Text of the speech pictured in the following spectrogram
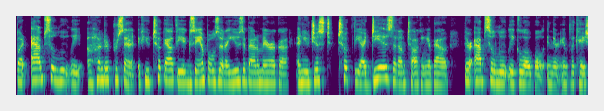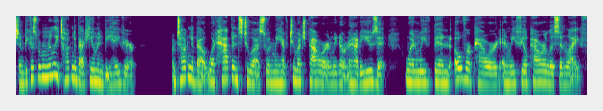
But absolutely 100%, if you took out the examples that I use about America and you just took the ideas that I'm talking about, they're absolutely global in their implication because we're really talking about human behavior. I'm talking about what happens to us when we have too much power and we don't know how to use it when we've been overpowered and we feel powerless in life.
